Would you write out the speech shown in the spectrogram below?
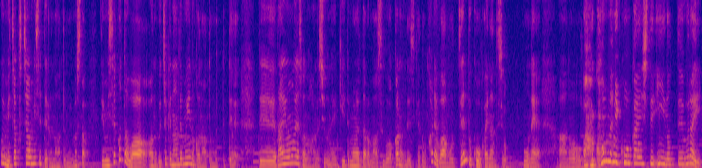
これめちゃくちゃ見せてるなと思いました。で見せ方はあのぶっちゃけ何でもいいのかなと思ってて。でライオン親さんの話をね聞いてもらえたらまあすぐ分かるんですけど彼はもう全部公開なんですよ。もうねあの こんなに公開していいのっていうぐらい、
